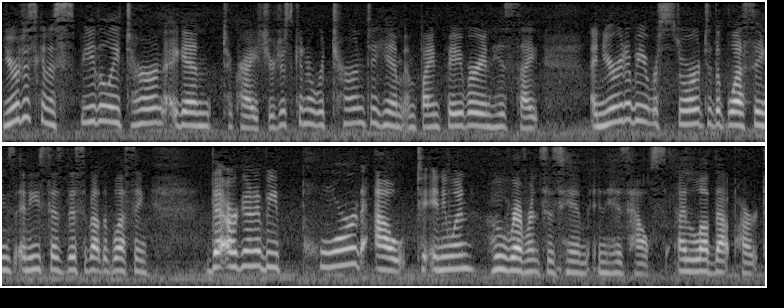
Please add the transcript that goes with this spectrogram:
you're just going to speedily turn again to Christ. You're just going to return to him and find favor in his sight and you're going to be restored to the blessings. And he says this about the blessing that are going to be poured out to anyone who reverences him in his house. I love that part.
